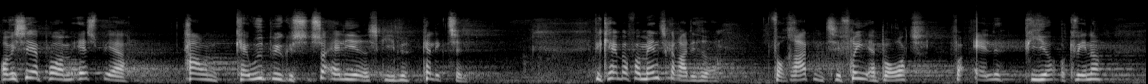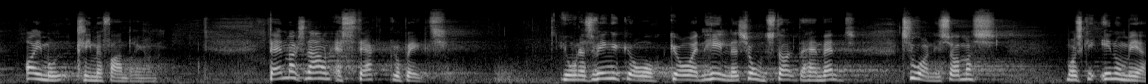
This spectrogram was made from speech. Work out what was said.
og vi ser på, om Esbjerg havn kan udbygges, så allierede skibe kan ligge til. Vi kæmper for menneskerettigheder, for retten til fri abort for alle piger og kvinder og imod klimaforandringerne. Danmarks navn er stærkt globalt. Jonas Vingegaard gjorde en hel nation stolt, da han vandt turen i sommers. Måske endnu mere,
